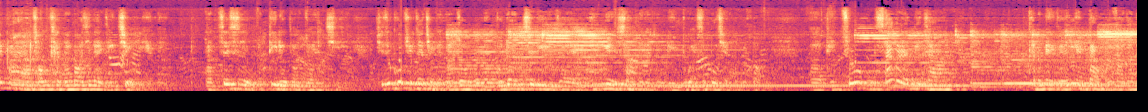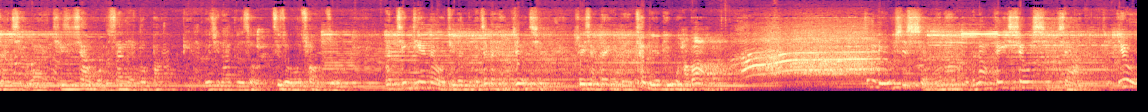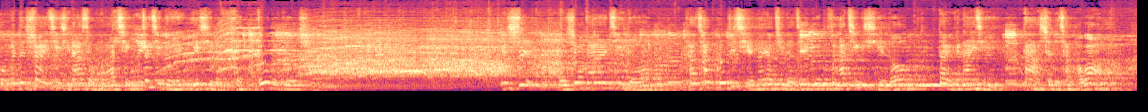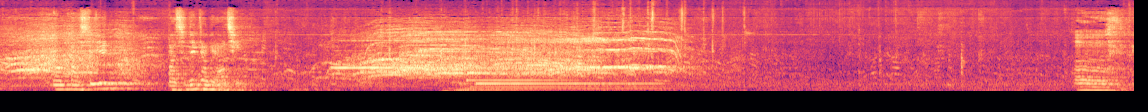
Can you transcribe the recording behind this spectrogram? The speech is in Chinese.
FIR 从成立到现在已经九年了，那这是我们第六张专辑。其实过去这九年当中，我们不断致力于在音乐上面的努力，不管是目前幕后。呃，平除了我们三个人平常可能每隔一年半我们发张专辑以外，其实像我们三个人都帮很多其他歌手制作过创作。那今天呢，我觉得你们真的很热情，所以想带你们特别礼物，好不好？好。这个礼物是什么呢？我们让飞休息一下。因为我们的帅气吉他手阿庆这几年也写了很多的歌曲，也是我希望大家记得，他唱歌之前呢，要记得这些歌都是阿庆写的哦，待会跟他一起大声的唱，好不好？我们把时间把时间交给阿庆。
